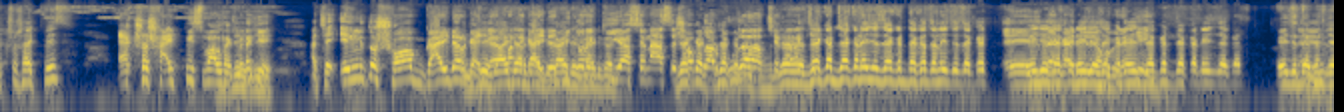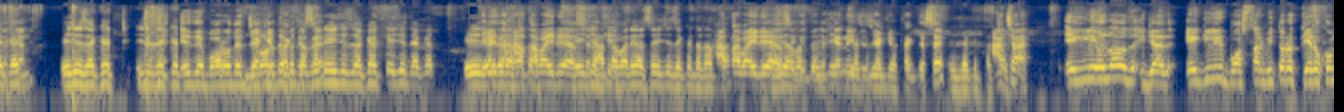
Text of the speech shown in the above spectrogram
একশো ষাট পিস একশো ষাট পিস মাল থাকবে নাকি। আচ্ছা এগুলি তো সব গাইডার গাইড guider, গাইডের ভিতরে কি আছে না আছে সব তো আর বোঝা যাচ্ছে না? জ্যাকেট জ্যাকেট এই যে জ্যাকেট দেখা যান এই যে জ্যাকেট এই যে জ্যাকেট এই যে জ্যাকেট এই যে জ্যাকেট জ্যাকেট এই যে জ্যাকেট এই যে দেখেন জ্যাকেট এই যে জ্যাকেট এই যে জ্যাকেট এই যে বড়দের জ্যাকেট থাকতেছে এই যে জ্যাকেট এই যে জ্যাকেট এই যে এই যে হাতা বাইরে এই আছে যে নাকি? হাতা বাড়ি আছে এই যে জ্যাকেটের হাতা বাইরে আছে কিন্তু দেখেন এই যে জ্যাকেট থাকতেছে। আচ্ছা এগুলি হলো এগুলির বস্তার ভিতরে কীরকম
